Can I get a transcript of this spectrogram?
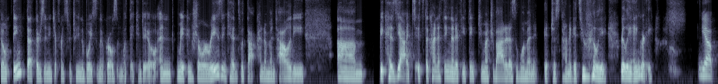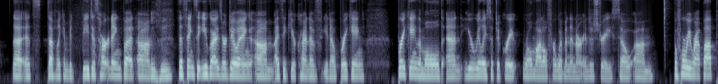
don't think that there's any difference between the boys and the girls and what they can do and making sure we're raising kids with that kind of mentality. Um because yeah it's it's the kind of thing that if you think too much about it as a woman it, it just kind of gets you really really angry. Yep uh, it's definitely can be, be disheartening but um, mm-hmm. the things that you guys are doing um, i think you're kind of you know breaking breaking the mold and you're really such a great role model for women in our industry. So um, before we wrap up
